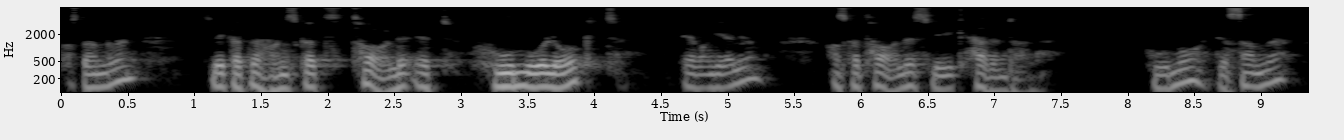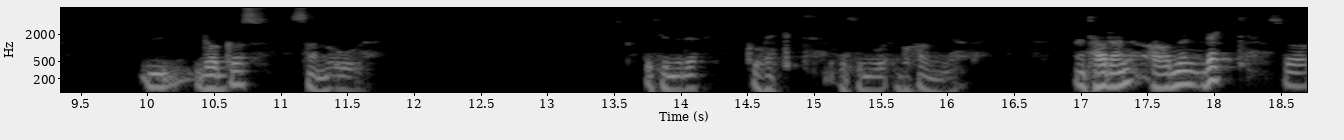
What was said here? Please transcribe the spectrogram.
forstanderen, slik at han skal tale et homologt evangelium. Han skal tale slik Herren taler. Homo, det samme. Logos, samme ordet. Skal forkynne det korrekt og ikke noe vranglære. Men tar den armen vekk, så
